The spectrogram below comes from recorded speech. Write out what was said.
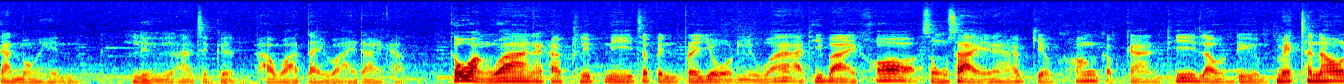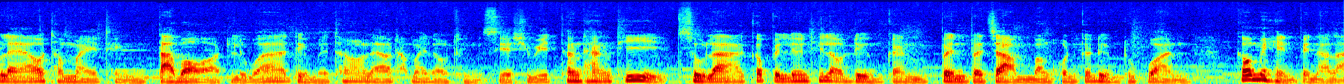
การมองเห็น หรืออาจจะเกิดภาวะไตวายได้ครับ ก็หวังว่านะครับคลิปนี้จะเป็นประโยชน์หรือว่าอธิบายข้อสงสัยนะครับเกี่ยวข้องกับการที่เราดื่มเมทานอลแล้วทำไมถึงตาบอด หรือว่าดื่มเมทานอลแล้วทำไมเราถึงเสียชีวิต ทั้งๆทที่สุราก็เป็นเรื่องที่เราดื่มกันเป็นประจำบางคนก็ดื่มทุกวัน ก็ไม่เห็นเป็นอะไร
